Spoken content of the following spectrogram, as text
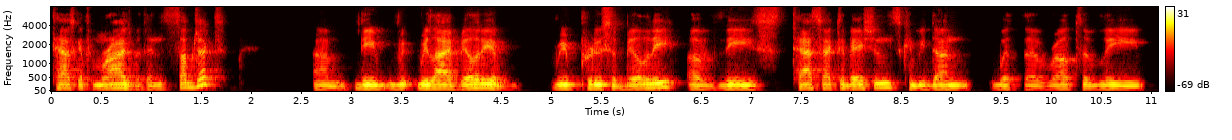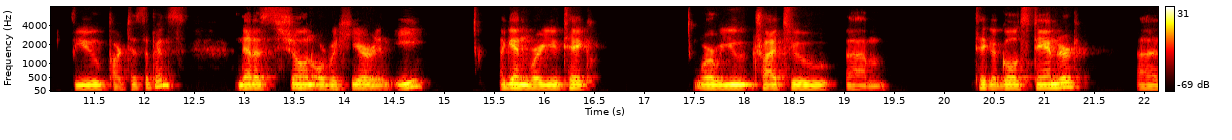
task fMRI is within subject, um, the re reliability of reproducibility of these task activations can be done with the relatively few participants. And that is shown over here in E. Again, where you take, where you try to um, take a gold standard uh,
